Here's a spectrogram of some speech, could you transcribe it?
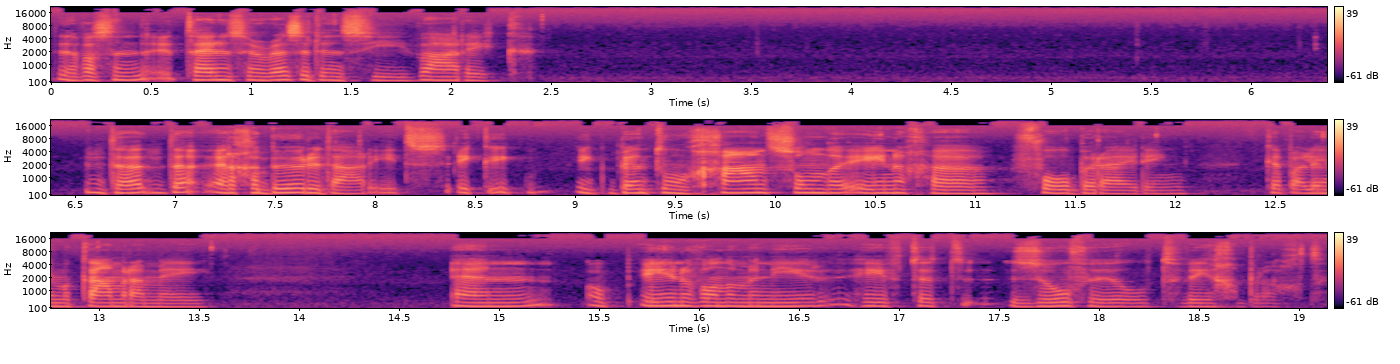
het was een, tijdens een residency waar ik. Da, er gebeurde daar iets. Ik, ik, ik ben toen gaan zonder enige voorbereiding. Ik heb alleen mijn camera mee. En op een of andere manier heeft het zoveel teweeggebracht.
